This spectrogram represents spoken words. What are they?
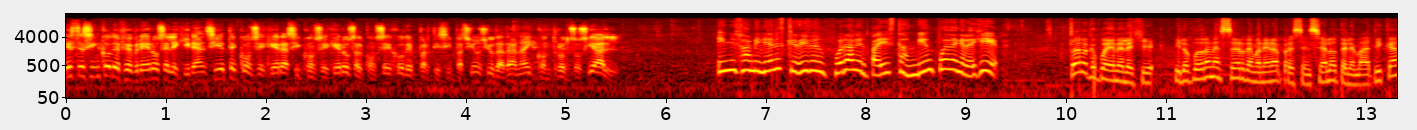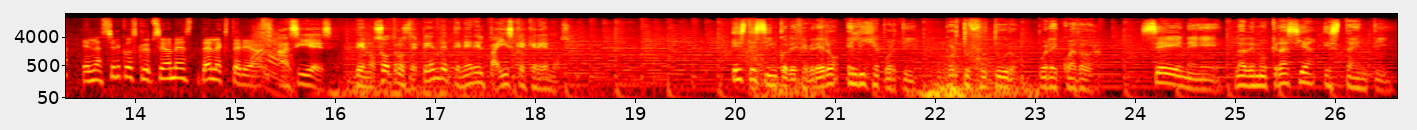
Este 5 de febrero se elegirán siete consejeras y consejeros al Consejo de Participación Ciudadana y Control Social. Y mis familiares que viven fuera del país también pueden elegir. Claro que pueden elegir, y lo podrán hacer de manera presencial o telemática en las circunscripciones del exterior. Así es, de nosotros depende tener el país que queremos. Este 5 de febrero elige por ti, por tu futuro, por Ecuador. CNE, la democracia está en ti.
